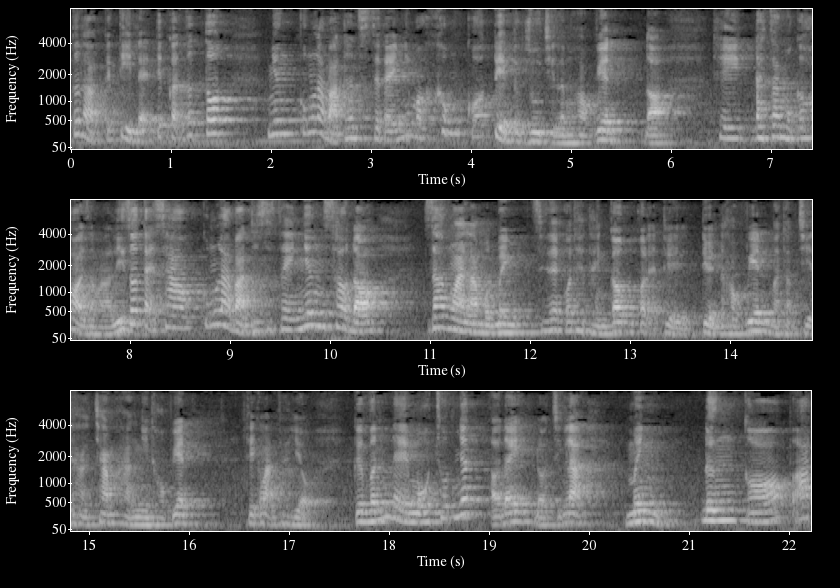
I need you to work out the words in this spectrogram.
tức là cái tỷ lệ tiếp cận rất tốt. Nhưng cũng là bản thân sẽ đấy nhưng mà không có tuyển được dù chỉ là một học viên. Đó thì đặt ra một câu hỏi rằng là lý do tại sao cũng là bản thân CC nhưng sau đó ra ngoài làm một mình CC có thể thành công, có thể tuyển học viên và thậm chí là hàng trăm, hàng nghìn học viên. Thì các bạn phải hiểu, cái vấn đề mấu chốt nhất ở đây đó chính là mình đừng có bắt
